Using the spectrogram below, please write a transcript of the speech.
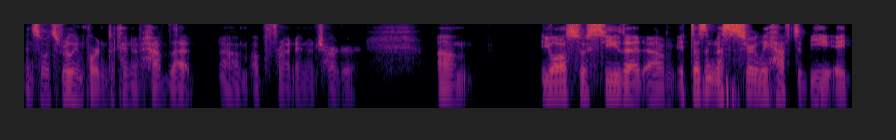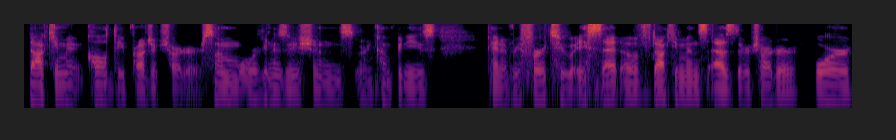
and so it's really important to kind of have that um, upfront in a charter. Um, you'll also see that um, it doesn't necessarily have to be a document called the project charter. Some organizations or companies kind of refer to a set of documents as their charter, or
